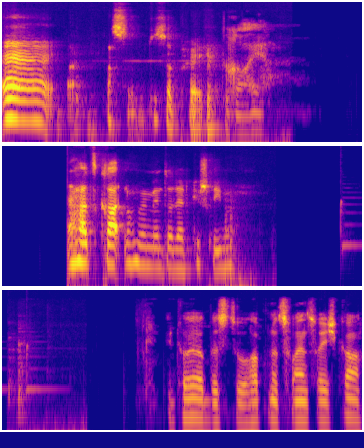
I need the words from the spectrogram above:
Äh, achso, das war Brave. drei. Er hat's gerade noch mit dem Internet geschrieben. Wie teuer bist du? Hab nur 22k.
